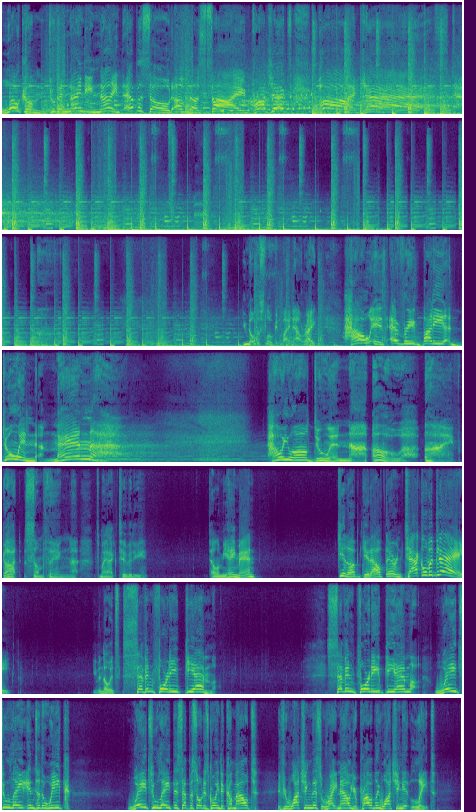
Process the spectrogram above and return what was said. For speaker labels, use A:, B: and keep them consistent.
A: welcome to the 99th episode of the Side Project Podcast. You know the slogan by now, right? How is everybody doing, man? How are you all doing? Oh, I've got something. It's my activity telling me, hey, man, get up, get out there, and tackle the day. Even though it's 7:40 p.m. 7:40 p.m. Way too late into the week. Way too late. This episode is going to come out. If you're watching this right now, you're probably watching it late.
